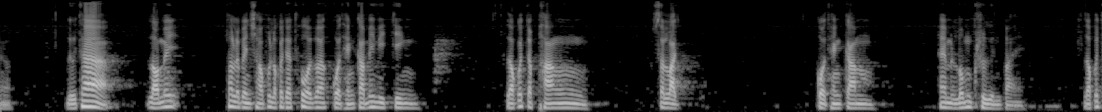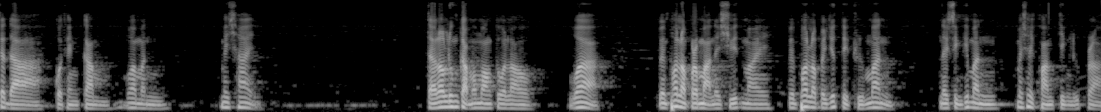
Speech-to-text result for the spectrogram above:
นะหรือถ้า เราไม่ถ้าเราเป็นชาวพุทธเราก็จะโทษว่ากฎแห่งกรรมไม่มีจริง เราก็จะพังสลัดกฎแห่งกรรม ให้มันล้มคลืนไป เราก็จะด่ากฎแห่งกรรมว่ามันไม่ใช่ แต่เราลืมกลับมามองตัวเราว่าเป็นเพราะเราประมาทในชีวิตไหม เป็นเพราะเราไปยึดติดถือมั่น ในสิ่งที่มันไม่ใช่ความจริงหรือเปล่า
